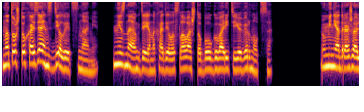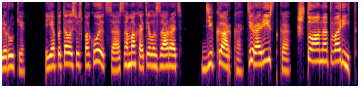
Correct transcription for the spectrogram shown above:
на то, что хозяин сделает с нами. Не знаю, где я находила слова, чтобы уговорить ее вернуться. У меня дрожали руки. Я пыталась успокоиться, а сама хотела заорать Дикарка, террористка, что она творит?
